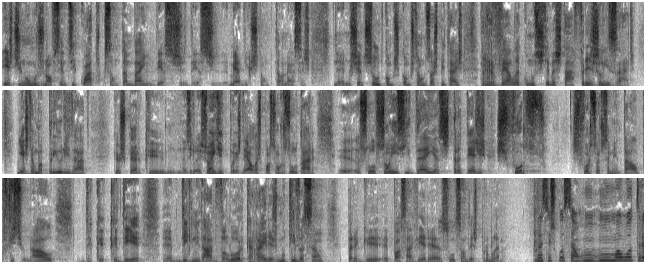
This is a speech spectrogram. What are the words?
estes números 904, que são também desses, desses médicos que estão, que estão nessas, eh, nos centros de saúde, como, como estão nos hospitais, revela como o sistema está a fragilizar. E esta é uma prioridade que eu espero que nas eleições e depois delas possam resultar eh, soluções, ideias, estratégias, esforço esforço orçamental, profissional, de que, que dê eh, dignidade, valor, carreiras, motivação para que eh, possa haver a solução deste problema. Francisco Lação, um, uma outra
